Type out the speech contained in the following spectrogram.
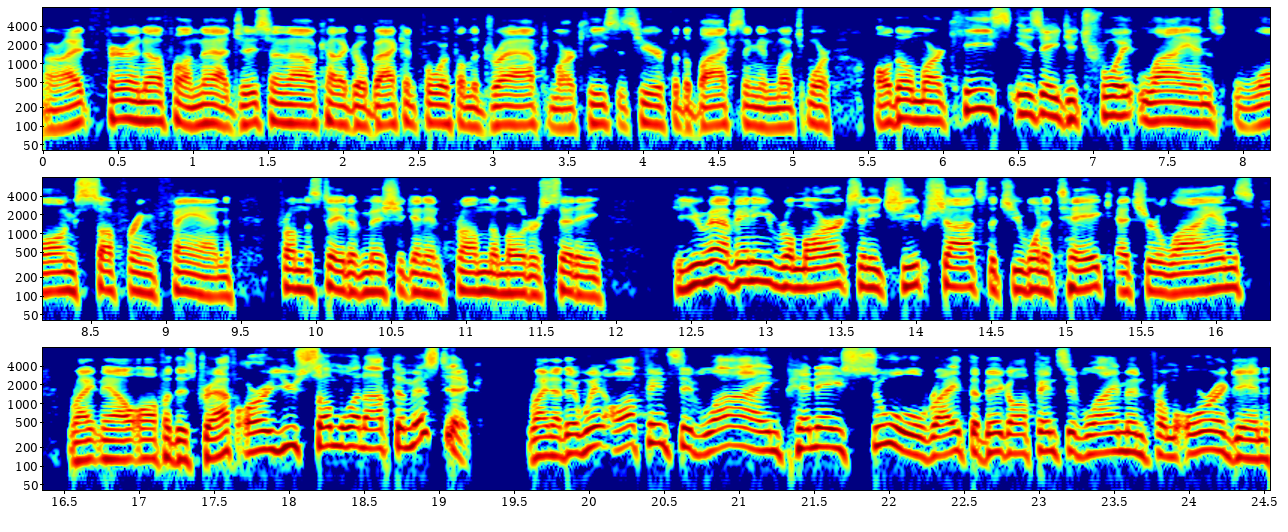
All right, fair enough on that. Jason and I will kind of go back and forth on the draft. Marquise is here for the boxing and much more. Although Marquise is a Detroit Lions long suffering fan from the state of Michigan and from the Motor City. Do you have any remarks, any cheap shots that you want to take at your Lions right now off of this draft? Or are you somewhat optimistic right now? They went offensive line, Penei Sewell, right? The big offensive lineman from Oregon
